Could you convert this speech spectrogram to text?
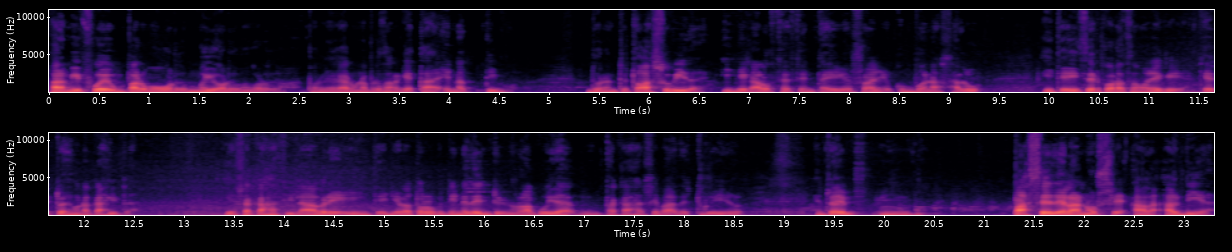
Para mí fue un palo muy gordo, muy gordo, muy gordo, porque era una persona que está en activo durante toda su vida y llega a los 68 años con buena salud y te dice el corazón, oye, que, esto es una cajita y esa caja si la abre y te lleva todo lo que tiene dentro y no la cuida, esta caja se va a destruir. Entonces mm, pasé de la noche al, día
